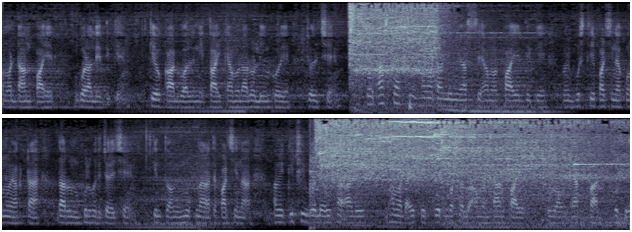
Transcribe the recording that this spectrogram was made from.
আমার ডান পায়ের গোড়ালের দিকে? কেউ কাট বলেনি, তাই ক্যামেরা রোলিং করে চলছে। এবং আস্তে আস্তে ধামাটা নেমে আসছে আমার পায়ের দিকে। আমি বুঝতেই পারছি না কোনো একটা দারুণ ভুল হতে চলেছে, কিন্তু আমি মুখ নাড়াতে পারছি না। আমি কিছুই বলে ওঠার আগে ধামাটা এসে কোপ বসালো আমার ডান পায়ে এবং এক পা কোপে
